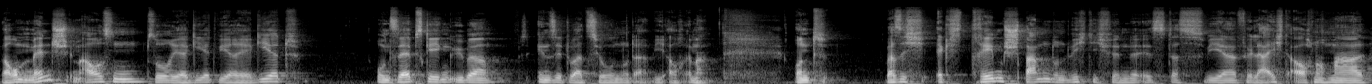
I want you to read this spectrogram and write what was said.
Warum Mensch im Außen so reagiert, wie er reagiert, uns selbst gegenüber in Situationen oder wie auch immer. Und was ich extrem spannend und wichtig finde, ist, dass wir vielleicht auch nochmal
